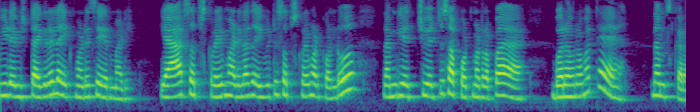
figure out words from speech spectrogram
ವೀಡಿಯೋ ಇಷ್ಟ ಆಗಿದ್ರೆ ಲೈಕ್ ಮಾಡಿ ಶೇರ್ ಮಾಡಿ. ಯಾರು ಸಬ್ಸ್ಕ್ರೈಬ್ ಮಾಡಿಲ್ಲ ದಯವಿಟ್ಟು ಸಬ್ಸ್ಕ್ರೈಬ್ ಮಾಡಿಕೊಂಡು ನಮಗೆ ಹೆಚ್ಚು ಹೆಚ್ಚು ಸಪೋರ್ಟ್ ಮಾಡ್ರಪ್ಪ. ಬರೋರ ಮತ್ತೆ. ನಮಸ್ಕಾರ.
